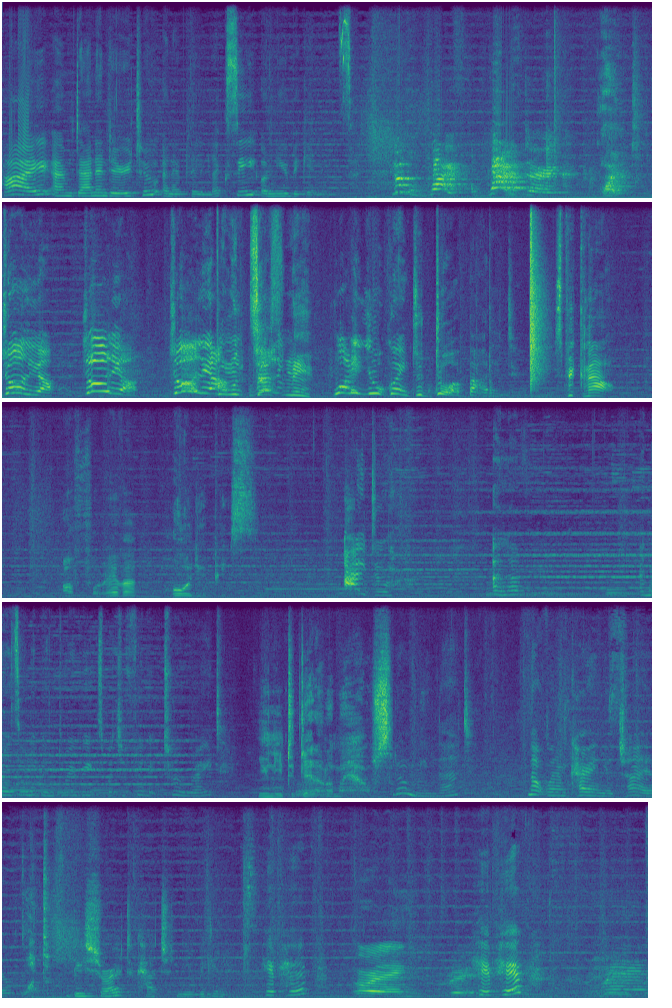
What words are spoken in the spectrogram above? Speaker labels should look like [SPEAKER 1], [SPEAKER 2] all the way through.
[SPEAKER 1] Hi, I'm Dan Nderitu and I play Lexi on New Beginnings.
[SPEAKER 2] You have a wife! A wife, Derek!
[SPEAKER 3] Quiet!
[SPEAKER 2] Julia! Julia! Julia!
[SPEAKER 3] Don't test me!
[SPEAKER 2] What are you going to do about it?
[SPEAKER 3] Speak now, or forever hold your peace.
[SPEAKER 2] I do.
[SPEAKER 1] I love you. I know it's only been three weeks, but you feel it too, right?
[SPEAKER 3] You need to get out of my house.
[SPEAKER 1] I don't mean that. Not when I'm carrying your child.
[SPEAKER 3] What?
[SPEAKER 1] Be sure to catch New Beginnings. Hip hip.
[SPEAKER 2] Hooray.
[SPEAKER 1] Hip hip.
[SPEAKER 2] Hooray.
